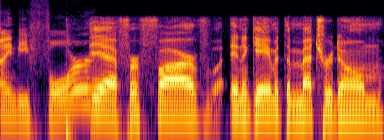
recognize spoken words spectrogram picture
1994. Yeah, for Favre in a game at the Metrodome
